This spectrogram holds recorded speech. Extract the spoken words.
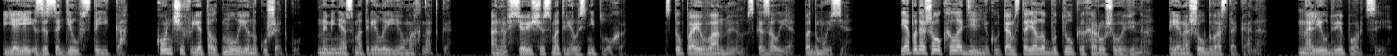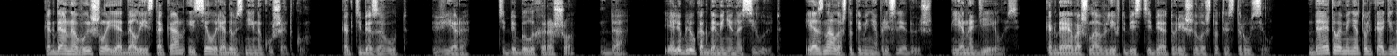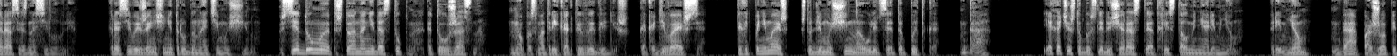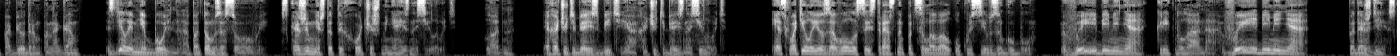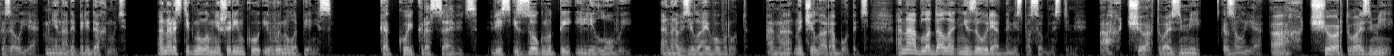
Я ей засадил в стояка. Кончив, я толкнул ее на кушетку. На меня смотрела ее мохнатка. Она все еще смотрелась неплохо. «Ступай в ванную», — сказал я, — «подмойся». Я подошел к холодильнику, там стояла бутылка хорошего вина. Я нашел два стакана. Налил две порции. Когда она вышла, я дал ей стакан и сел рядом с ней на кушетку. «Как тебя зовут?» «Вера. Тебе было хорошо?» «Да. Я люблю, когда меня насилуют. Я знала, что ты меня преследуешь. Я надеялась. Когда я вошла в лифт без тебя, то решила, что ты струсил. До этого меня только один раз изнасиловали. Красивой женщине трудно найти мужчину. Все думают, что она недоступна. Это ужасно. Но посмотри, как ты выглядишь, как одеваешься. Ты хоть понимаешь, что для мужчин на улице это пытка? Да. Я хочу, чтобы в следующий раз ты отхлестал меня ремнем. Ремнем? Да, по жопе, по бедрам, по ногам. Сделай мне больно, а потом засовывай. Скажи мне, что ты хочешь меня изнасиловать. Ладно. Я хочу тебя избить, я хочу тебя изнасиловать. Я схватил ее за волосы и страстно поцеловал, укусив за губу. «Выеби меня!» — крикнула она. «Выеби меня!» «Подожди», — сказал я, — «мне надо передохнуть». Она расстегнула мне ширинку и вынула пенис. «Какой красавец! весь изогнутый и лиловый. Она взяла его в рот. Она начала работать. Она обладала незаурядными способностями. «Ах, черт возьми!» — сказал я. «Ах, черт возьми!»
